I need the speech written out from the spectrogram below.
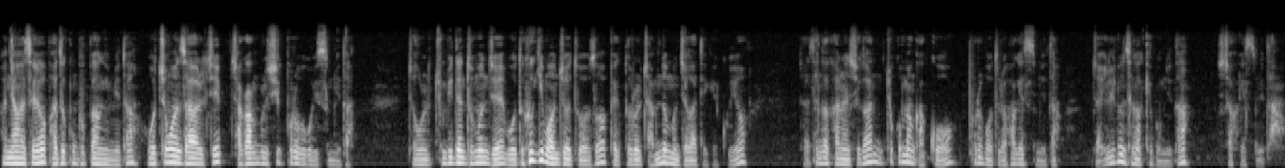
안녕하세요. 바둑공부방입니다. 오충원 사활집 자강불식 풀어보고 있습니다. 자, 오늘 준비된 두 문제 모두 흙이 먼저 두어서 백도를 잡는 문제가 되겠고요. 자, 생각하는 시간 조금만 갖고 풀어보도록 하겠습니다. 자, 1분 생각해 봅니다. 시작하겠습니다.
